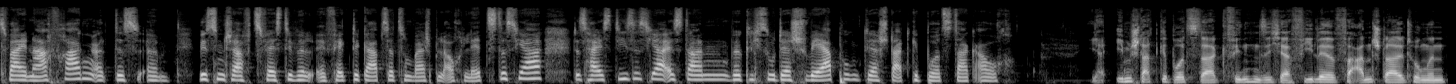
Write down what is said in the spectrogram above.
zwei Nachfragen. Das ähm, Wissenschaftsfestival Effekte gab es ja zum Beispiel auch letztes Jahr. Das heißt, dieses Jahr ist dann wirklich so der Schwerpunkt der Stadtgeburtstag auch. Ja, im Stadtgeburtstag finden sich ja viele Veranstaltungen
